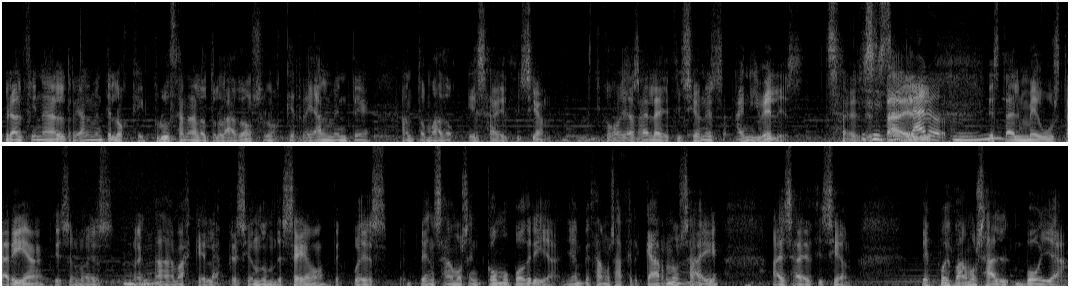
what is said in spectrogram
pero al final realmente los que cruzan al otro lado son los que realmente han tomado esa decisión. Y como ya sabes, la decisión es a niveles. ¿Sabes? Sí, sí, está, el, claro. Mm. está el me gustaría, que eso no es, no es Ujú. nada más que la expresión de un deseo. Después pensamos en cómo podría. Ya empezamos a acercarnos Mm. ahí a esa decisión. Después vamos al voy a,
